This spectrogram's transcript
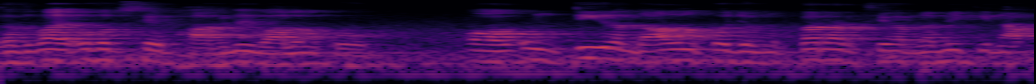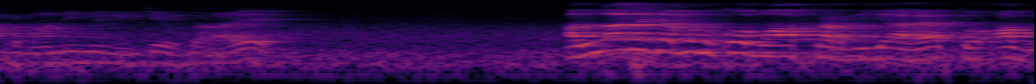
غزوہ عہد سے بھاگنے والوں کو، اور ان تیر اندازوں کو جو مقرر تھے اور نبی کی نافرمانی میں نیچے اتر آئے، اللہ نے جب ان کو معاف کر دیا ہے تو اب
